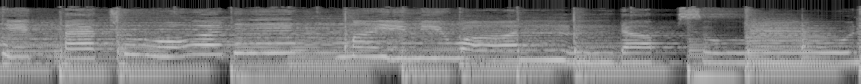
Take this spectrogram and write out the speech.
ทิตแต่ชั่วดี ไม่มีวันดับสูญ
